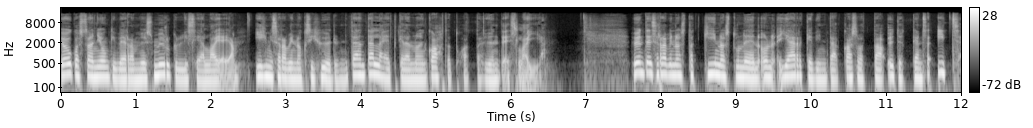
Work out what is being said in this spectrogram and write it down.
Joukossa on jonkin verran myös myrkyllisiä lajeja. Ihmisravinnoksi hyödynnetään tällä hetkellä noin 2000 hyönteislajia. Hyönteisravinnosta kiinnostuneen on järkevintä kasvattaa ötökkänsä itse.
